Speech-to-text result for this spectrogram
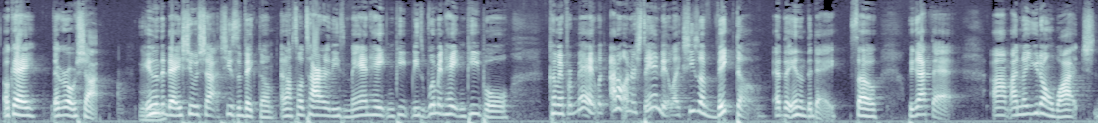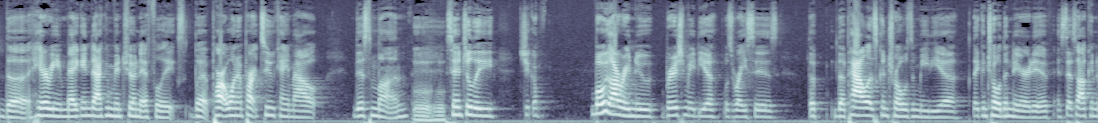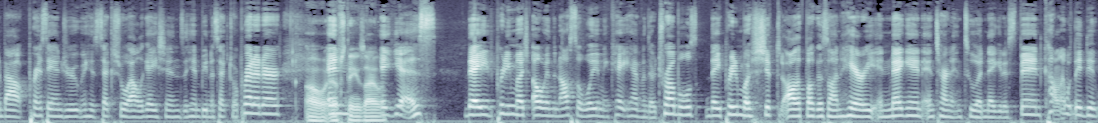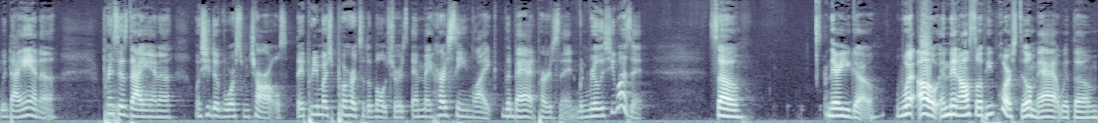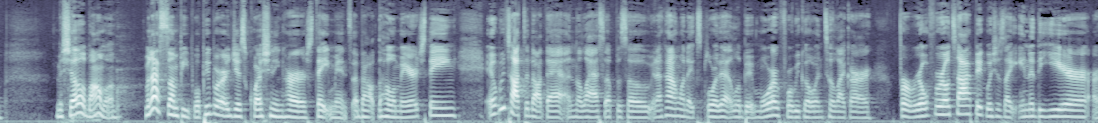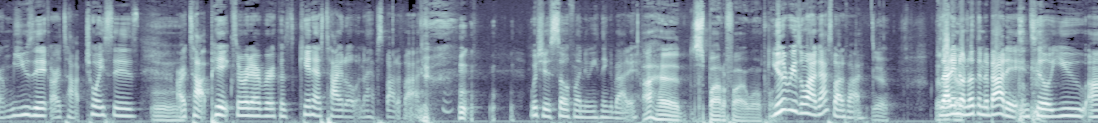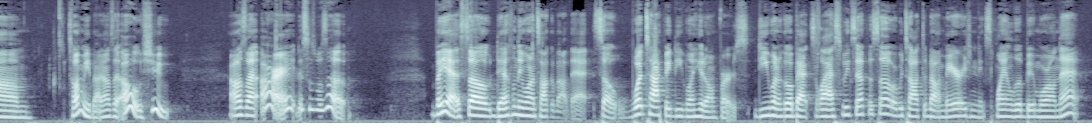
Okay, that girl was shot. The end of the day, she was shot. She's a victim, and I'm so tired of these man hating people, these women hating people coming for Meg. Like I don't understand it. Like she's a victim at the end of the day. So we got that. Um, I know you don't watch the Harry and Meghan documentary on Netflix, but part one and part two came out this month. Essentially, she can. Well, we already knew British media was racist. The the palace controls the media. They control the narrative. Instead of talking about Prince Andrew and his sexual allegations and him being a sexual predator. Oh, and- Epstein's Island. and yes, they pretty much oh and then also william and kate having their troubles they pretty much shifted all the focus on harry and meghan and turned it into a negative spin kind of like what they did with diana princess diana when she divorced from charles they pretty much put her to the vultures and made her seem like the bad person when really she wasn't so there you go what oh and then also people are still mad with um michelle obama well, not some people. People are just questioning her statements about the whole marriage thing, and we talked about that in the last episode. And I kind of want to explore that a little bit more before we go into like our for real, for real topic, which is like end of the year, our music, our top choices, our top picks, or whatever. Because Ken has Tidal and I have Spotify, which is so funny when you think about it. I had Spotify at one point. You're the reason why I got Spotify yeah. Because I didn't know nothing about it until you um told me about it. I was like, oh shoot. I was like, all right, this is what's up. But yeah, so definitely want to talk about that. So, what topic do you want to hit on first? Do you want to go back to last week's episode where we talked about marriage and explain a little bit more on that?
